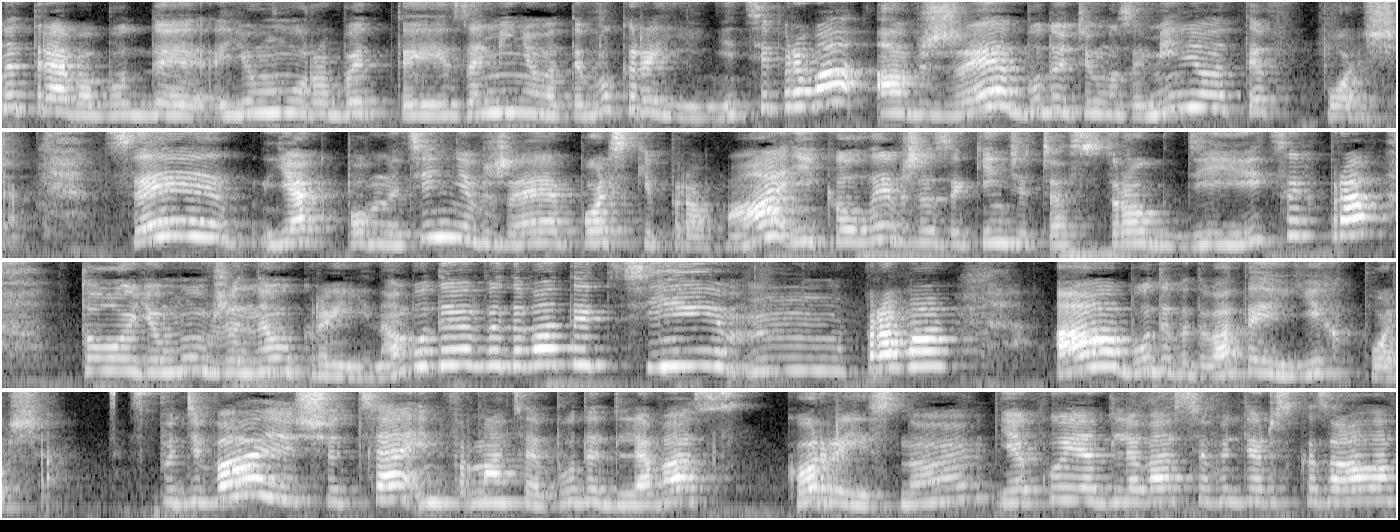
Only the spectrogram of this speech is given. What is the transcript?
не треба буде йому робити замінювати в Україні ці права, а вже будуть йому замінювати в Польщі. Це як повноцінні вже польські права, і коли вже закінчиться строк дії цих прав, то йому вже не Україна буде видавати ці м, права, а буде видавати їх Польща. Сподіваюся, що ця інформація буде для вас корисною, яку я для вас сьогодні розказала.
